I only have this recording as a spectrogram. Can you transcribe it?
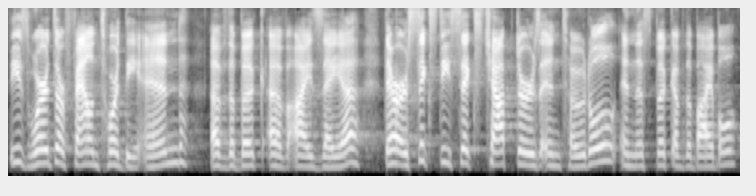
These words are found toward the end of the book of Isaiah. There are 66 chapters in total in this book of the Bible.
